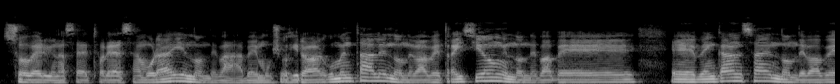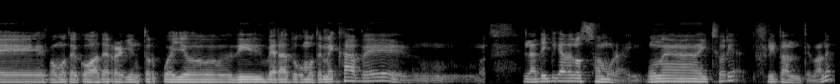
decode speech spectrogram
soberbia, una historia de samurái en donde vas a ver muchos giros argumentales, en donde va a haber traición, en donde va a haber eh, venganza, en donde va a haber cómo te cojas de reviento el cuello y verás tú cómo te me escape la típica de los samuráis. Una historia flipante, ¿vale?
